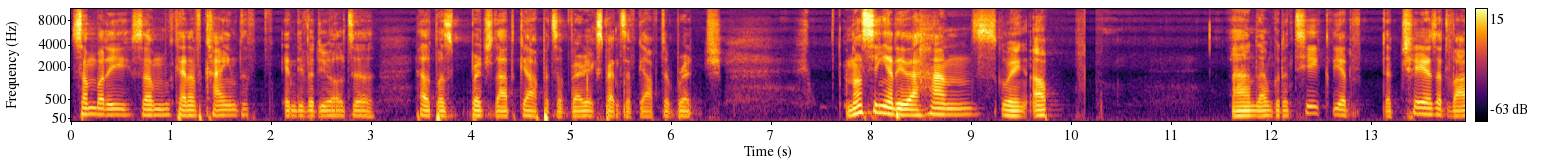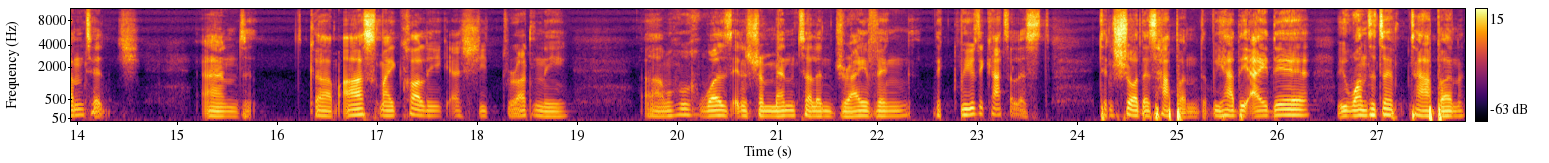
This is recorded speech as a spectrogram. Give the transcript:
somebody, some kind of kind individual to help us bridge that gap. It's a very expensive gap to bridge. I'm not seeing any other hands going up and I'm going to take the, the chair's advantage and um, ask my colleague Ashit Rodney, um, who was instrumental in driving, the, we was the catalyst to ensure this happened. We had the idea, we wanted it to happen.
